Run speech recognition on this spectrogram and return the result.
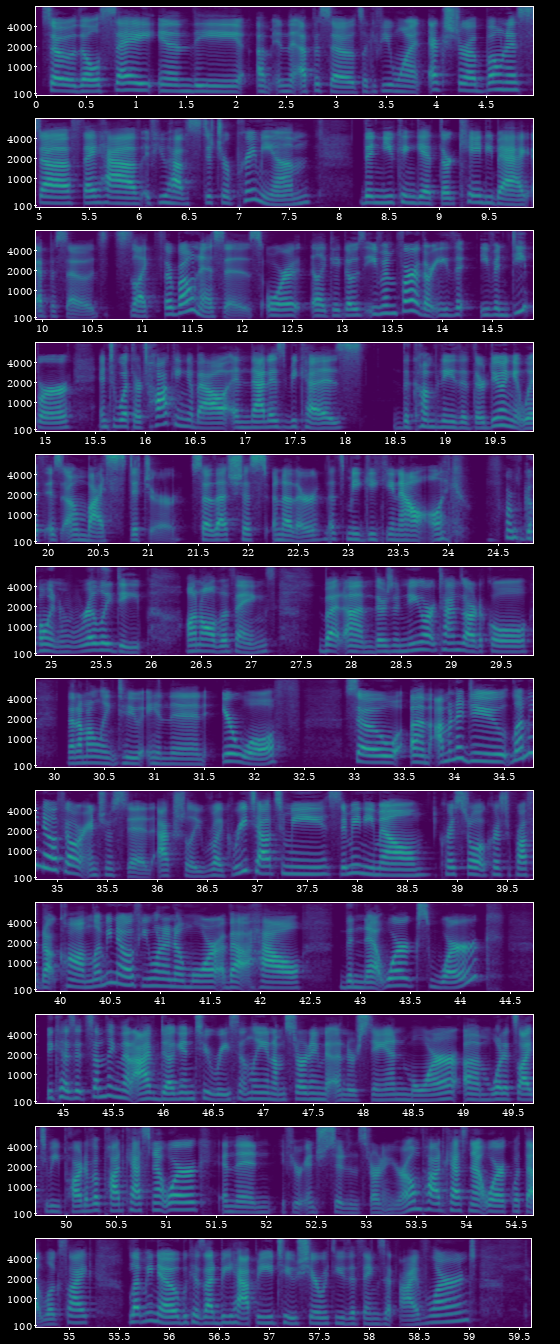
So they'll say in the um, in the episodes, like if you want extra bonus stuff, they have. If you have Stitcher Premium, then you can get their candy bag episodes. It's like their bonuses, or like it goes even further, even even deeper into what they're talking about, and that is because the company that they're doing it with is owned by Stitcher. So that's just another, that's me geeking out. Like we're going really deep on all the things. But um, there's a New York Times article that I'm going to link to, and then Earwolf. So um, I'm going to do, let me know if y'all are interested, actually. Like, reach out to me, send me an email, crystal at crystalprofit.com. Let me know if you want to know more about how the networks work because it's something that I've dug into recently and I'm starting to understand more um, what it's like to be part of a podcast network. And then if you're interested in starting your own podcast network, what that looks like, let me know because I'd be happy to share with you the things that I've learned.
